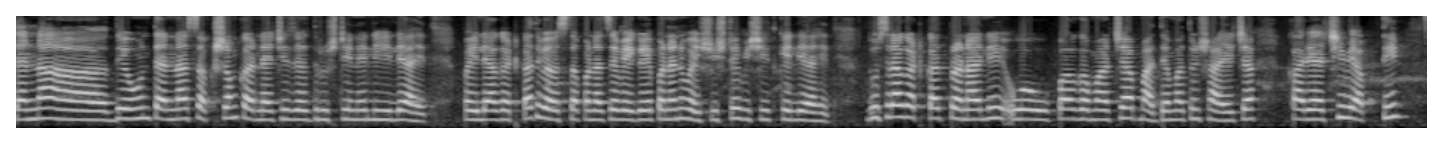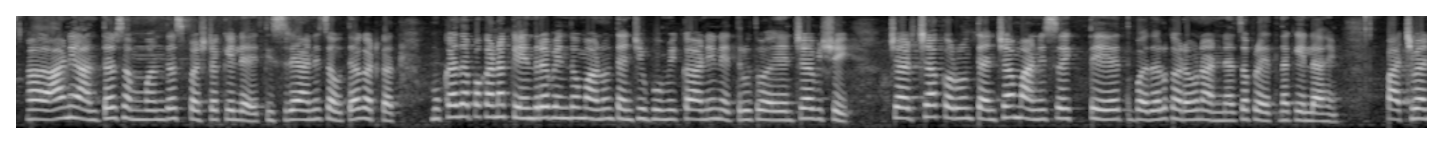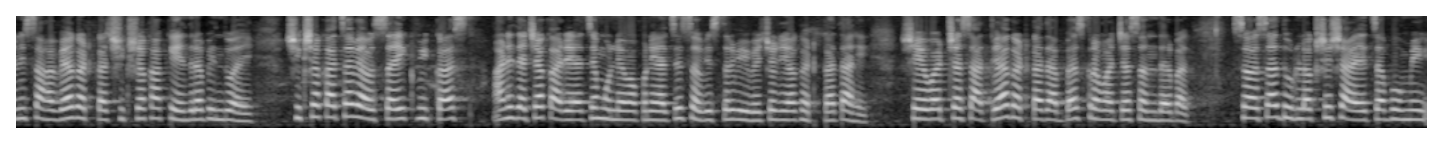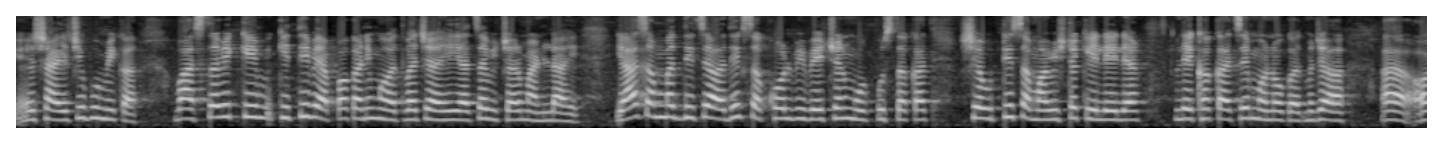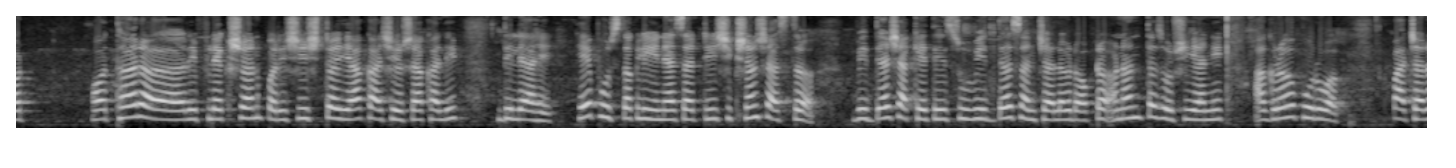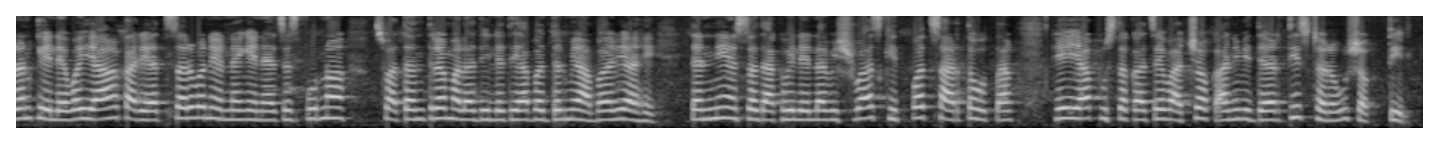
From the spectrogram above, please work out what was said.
त्यांना देऊन त्यांना सक्षम करण्याची ज दृष्टीने लिहिले आहेत. पहिल्या घटकात व्यवस्थापनाचे वेगळेपण आणि वैशिष्ट्ये विषित केली आहेत. दुसऱ्या घटकात प्रणाली व उपगमाच्या माध्यमातून शाळेच्या कार्याची व्याप्ती आणि आंतरसंबंध स्पष्ट केले आहेत. तिसऱ्या आणि चौथ्या घटकात मुख्याध्यापकांना केंद्रबिंदू मानून त्यांची भूमिका आणि नेतृत्व यांच्याविषयी चर्चा करून त्यांच्या मानसिकतेत बदल घडवून आणण्याचा प्रयत्न केला आहे. पाचव्या आणि सहाव्या घटकात शिक्षक हा केंद्रबिंदू आहे. शिक्षकाचा व्यावसायिक विकास आणि त्याच्या कार्याचे मूल्यमापन याचे सविस्तर विवेचन या घटकात आहे. शेवटच्या सातव्या घटकात अभ्यासक्रमाच्या संदर्भात सहसा दुर्लक्ष शाळेचा भूमी शाळेची भूमिका वास्तविक कि किती व्यापक आणि महत्त्वाचे आहे याचा विचार मांडला आहे. यासंबंधीचे अधिक सखोल विवेचन मू पुस्तकात शेवटी समाविष्ट केलेल्या लेखकाचे मनोगत म्हणजे ऑथर रिफ्लेक्शन परिशिष्ट या का शीर्षाखाली दिले आहे. हे पुस्तक लिहिण्यासाठी शिक्षणशास्त्र विद्याशाखेतील सुविद्या संचालक डॉक्टर अनंत जोशी यांनी आग्रहपूर्वक पाचारण केले व या कार्यात सर्व निर्णय घेण्याचे पूर्ण स्वातंत्र्य मला दिले याबद्दल मी आभारी आहे. त्यांनी असं दाखविलेला विश्वास कितपत सार्थ होता हे या पुस्तकाचे वाचक आणि विद्यार्थीच ठरवू शकतील.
